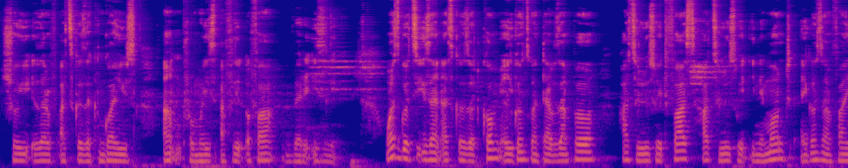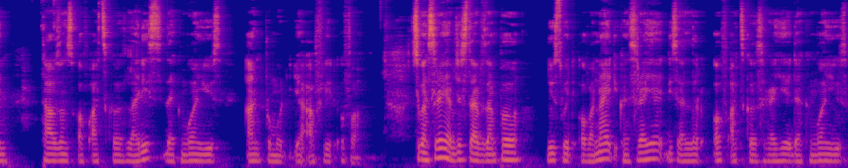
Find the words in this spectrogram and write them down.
show you a lot of articles that can go and use and promote this affiliate offer very easily. Once you go to ezinearticles.com, you're going to go type example how to lose weight fast, how to lose weight in a month, you're going to find thousands of articles like this that can go and use and promote your affiliate offer. So consider here, I've just type example lose weight overnight. You can see right here, these are a lot of articles right here that I can go and use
